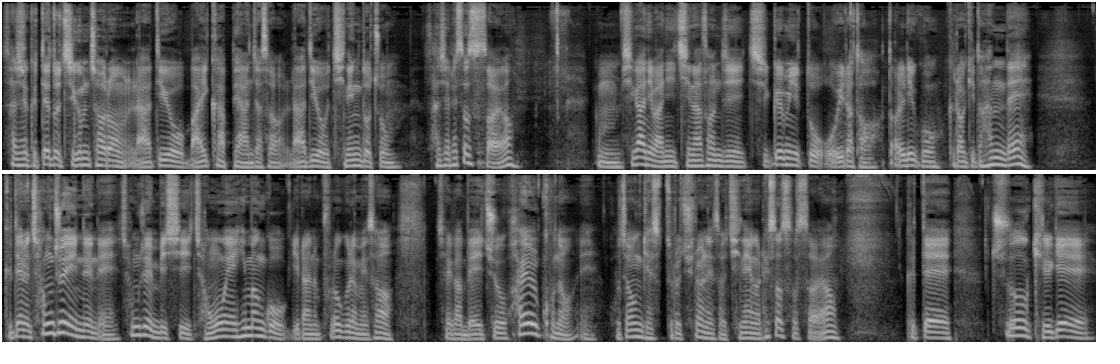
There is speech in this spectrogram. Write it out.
사실 그때도 지금처럼 라디오 마이크 앞에 앉아서 라디오 진행도 좀 사실 했었어요. 음, 시간이 많이 지나선지 지금이 또 오히려 더 떨리고 그러기도 한데 그때는 청주에 있는 예, 청주 MBC 정오의 희망곡이라는 프로그램에서 제가 매주 화요일 코너 예, 고정 게스트로 출연해서 진행을 했었었어요. 그때 쭉 길게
